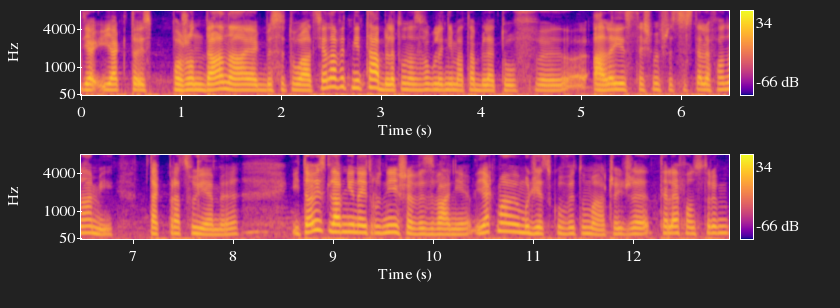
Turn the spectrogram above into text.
jak, jak to jest pożądana jakby sytuacja, nawet nie tablet, u nas w ogóle nie ma tabletów, e, ale jesteśmy wszyscy z telefonami, tak pracujemy. I to jest dla mnie najtrudniejsze wyzwanie. Jak małemu dziecku wytłumaczyć, że telefon, z którym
